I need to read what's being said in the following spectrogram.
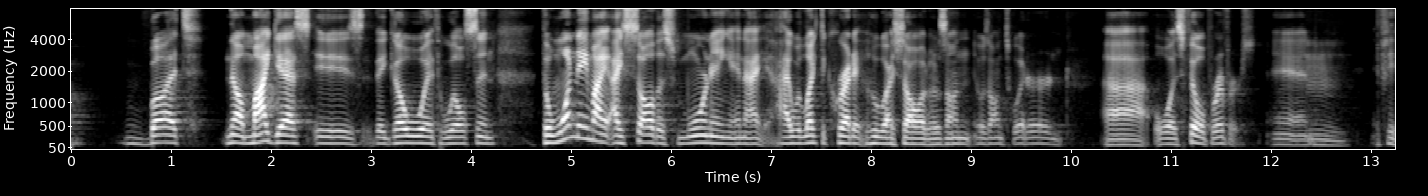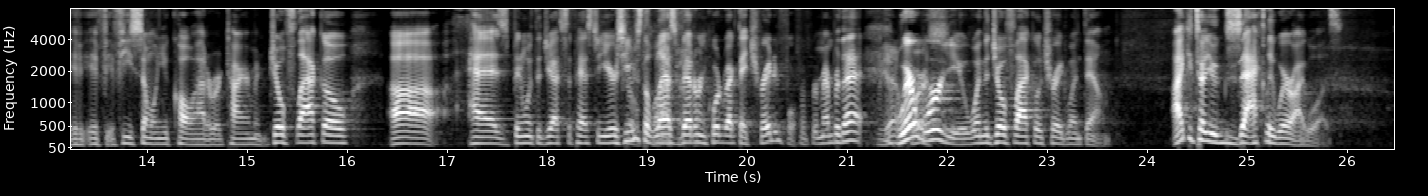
but no, my guess is they go with Wilson. The one name I, I saw this morning, and I, I would like to credit who I saw it. It was on it was on Twitter, and, uh, was Philip Rivers. And if, he, if if he's someone you call out of retirement, Joe Flacco uh, has been with the Jets the past two years. He was the last veteran quarterback they traded for. Remember that? Yeah, Where were you when the Joe Flacco trade went down? I can tell you exactly where I was.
